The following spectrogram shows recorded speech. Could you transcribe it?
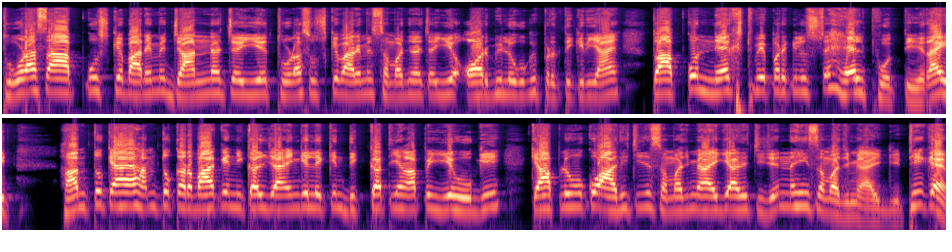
थोड़ा सा आपको उसके बारे में जानना चाहिए थोड़ा सा उसके बारे में समझना चाहिए, और भी लोगों की प्रतिक्रियाएँ तो आपको नेक्स्ट पेपर के लिए उससे हेल्प होती है राइट हम तो क्या है हम तो करवा के निकल जाएँगे लेकिन दिक्कत यहाँ पे ये होगी कि आप लोगों को आधी चीज़ें समझ में आएगी आधी चीज़ें नहीं समझ में आएगी ठीक है?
